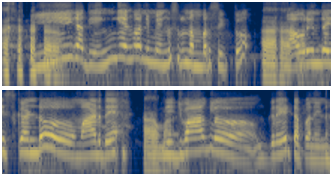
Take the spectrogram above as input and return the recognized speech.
ಈಗ ಅದ್ ಹೆಂಗ್ ಹೆಂಗೋ ನಿಮ್ ಹೆಂಗಸರು ನಂಬರ್ ಸಿಕ್ತು. ಅವರಿಂದ ಇಸ್ಕೊಂಡು ಮಾಡ್ದೆ. ನಿಜವಾಗ್ಲು ಗ್ರೇಟ್ ಅಪ್ಪ ನೀನು.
